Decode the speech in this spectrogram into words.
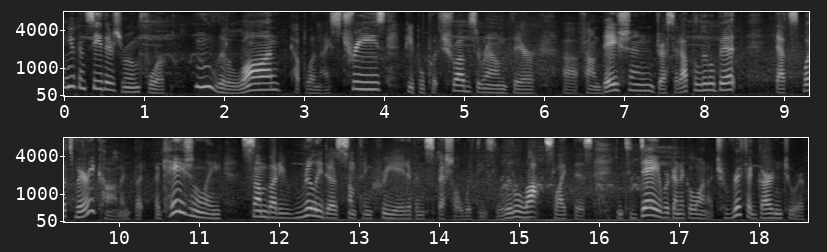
And you can see there's room for a little lawn, a couple of nice trees. People put shrubs around their uh, foundation, dress it up a little bit. That's what's very common, but occasionally somebody really does something creative and special with these little lots like this. And today we're going to go on a terrific garden tour of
